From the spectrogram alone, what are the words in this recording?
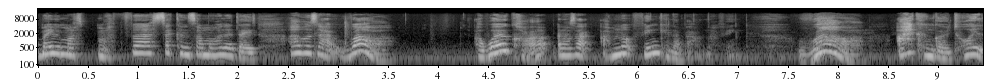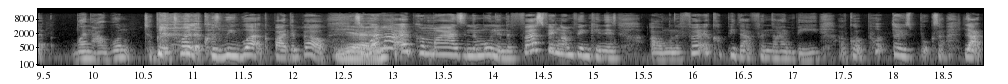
maybe my my first second summer holidays, I was like, raw. I woke up and I was like, I'm not thinking about nothing. Raw, I can go toilet when I want to go toilet because we work by the bell. Yeah. So when I open my eyes in the morning, the first thing I'm thinking is, oh, I'm gonna photocopy that for 9B. I've got to put those books up. Like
